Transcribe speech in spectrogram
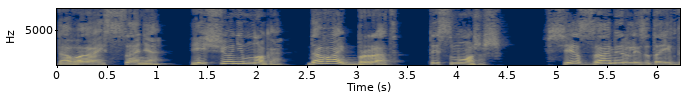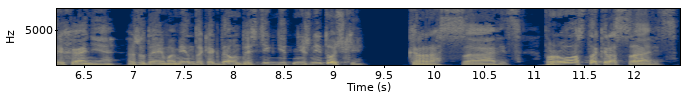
«Давай, Саня, еще немного! Давай, брат! Ты сможешь!» Все замерли, затаив дыхание, ожидая момента, когда он достигнет нижней точки. Красавец! Просто красавец!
